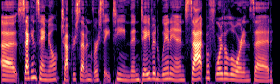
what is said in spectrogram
Uh, 2 Samuel chapter 7, verse 18. Then David went in, sat before the Lord, and said,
